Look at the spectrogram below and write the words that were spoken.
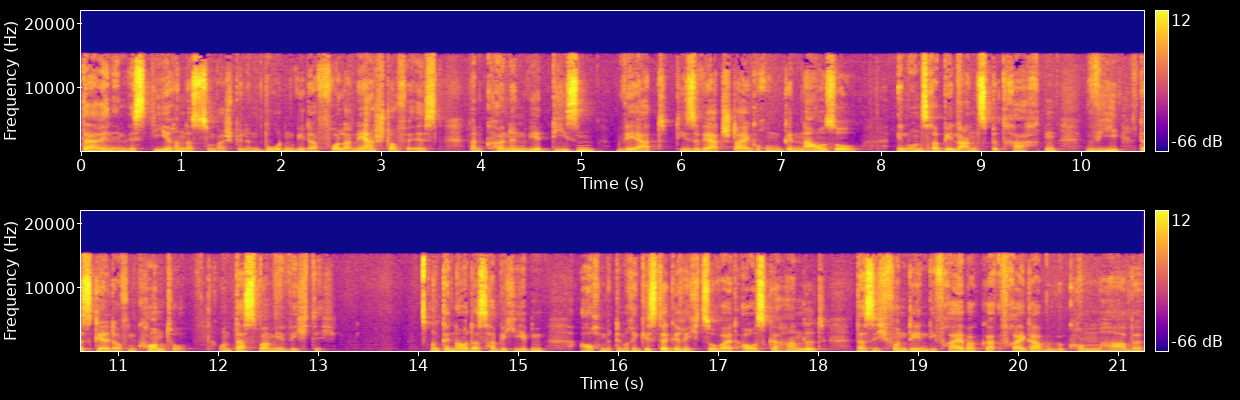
darin investieren, dass zum Beispiel ein Boden wieder voller Nährstoffe ist, dann können wir diesen Wert, diese Wertsteigerung genauso in unserer Bilanz betrachten wie das Geld auf dem Konto. Und das war mir wichtig. Und genau das habe ich eben auch mit dem Registergericht so weit ausgehandelt, dass ich von denen die Freigabe bekommen habe,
